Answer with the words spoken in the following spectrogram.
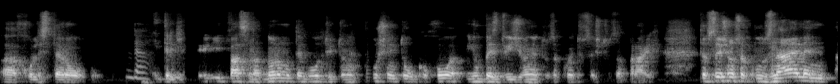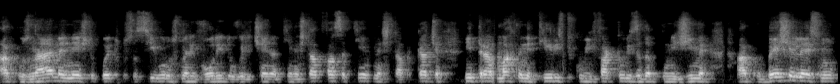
а, холестерол да. И тригли, това са наднормално тегло, тютюнопушенето, алкохола и обездвижването, за което също заправих. Та всъщност, ако знаеме, ако знаеме нещо, което със сигурност нали, води до увеличение на тия неща, това са тия неща. Така че ние трябва да махнем тия рискови фактори, за да понижиме. Ако беше лесно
